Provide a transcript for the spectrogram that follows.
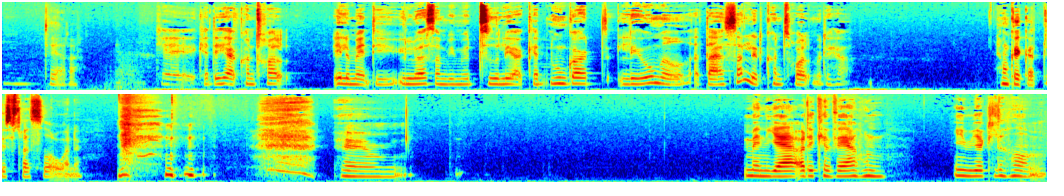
Mm. Det er der. Kan, kan det her kontrolelement i Ylva, som vi mødte tidligere, kan hun godt leve med, at der er så lidt kontrol med det her? Hun kan godt blive stresset over det. øhm. Men ja, og det kan være, hun i virkeligheden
